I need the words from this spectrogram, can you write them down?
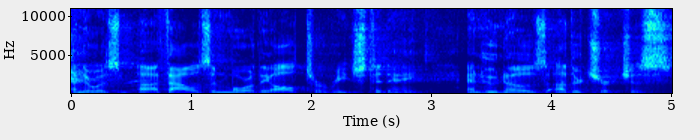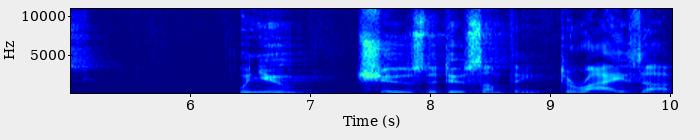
And there was uh, a thousand more the altar reached today, and who knows other churches. When you choose to do something, to rise up,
